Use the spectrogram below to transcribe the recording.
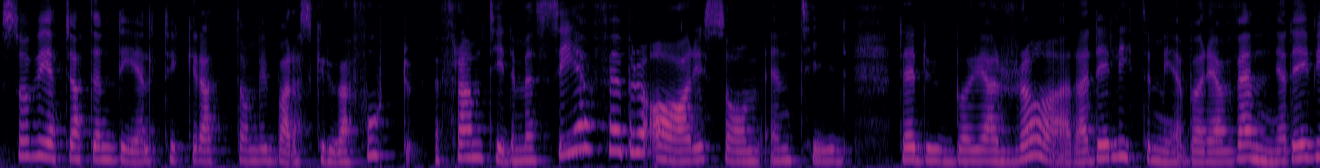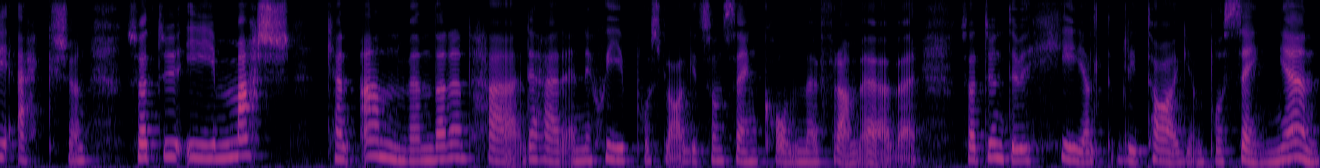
så vet jag att en del tycker att de vill bara skruva fort framtiden. Men se februari som en tid där du börjar röra dig lite mer, börjar vänja dig vid action. Så att du i mars kan använda den här, det här energipåslaget som sen kommer framöver. Så att du inte helt blir tagen på sängen.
